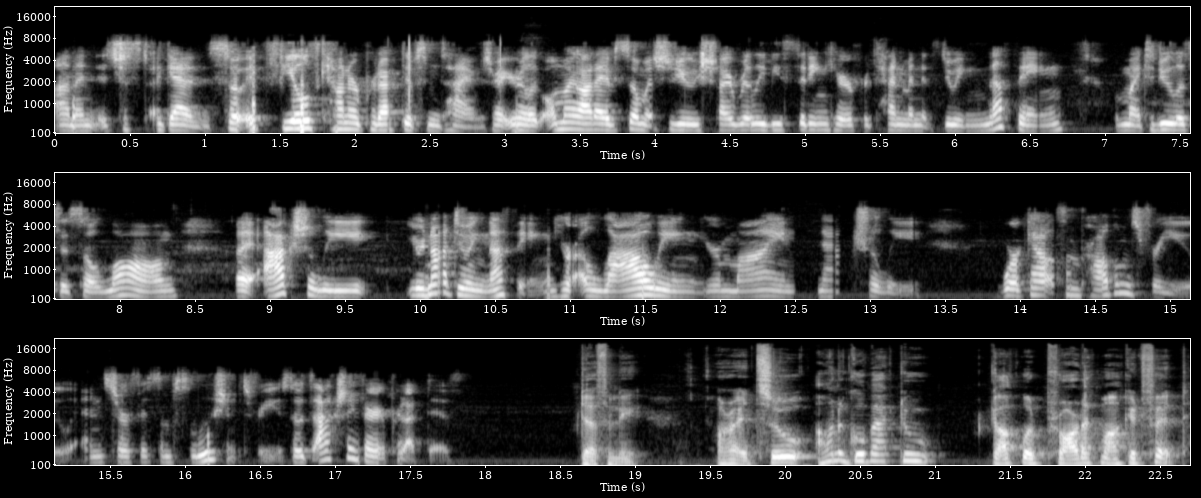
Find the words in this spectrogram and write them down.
Um, and it's just again, so it feels counterproductive sometimes, right? You're like, oh my god, I have so much to do. Should I really be sitting here for 10 minutes doing nothing when my to-do list is so long? But actually, you're not doing nothing. You're allowing your mind naturally work out some problems for you and surface some solutions for you. So it's actually very productive. Definitely. All right. So I want to go back to talk about product market fit.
